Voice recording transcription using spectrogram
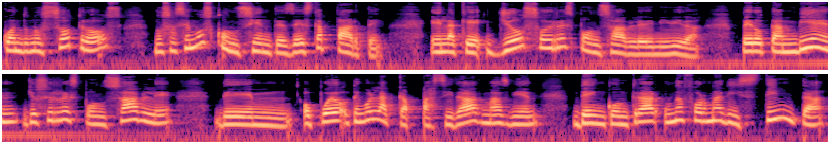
cuando nosotros nos hacemos conscientes de esta parte en la que yo soy responsable de mi vida, pero también yo soy responsable de, mm, o puedo, tengo la capacidad más bien de encontrar una forma distinta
